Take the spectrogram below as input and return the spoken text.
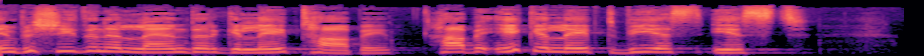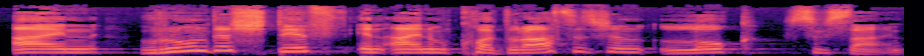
in verschiedenen Ländern gelebt habe, habe ich erlebt, wie es ist, ein runder Stift in einem quadratischen Loch zu sein.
